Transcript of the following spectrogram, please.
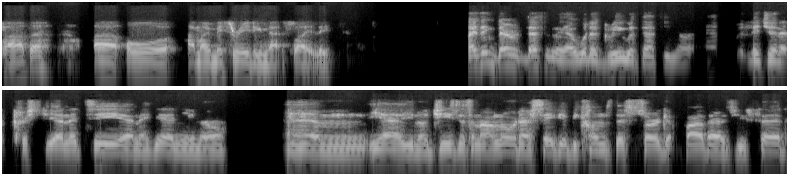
Father, uh, or am I misreading that slightly? I think there definitely I would agree with that. You know, religion and Christianity, and again, you know, um, yeah, you know, Jesus and our Lord, our Savior becomes this surrogate father, as you said.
